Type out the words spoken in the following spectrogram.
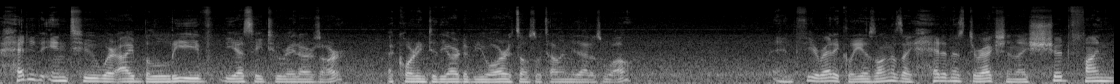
headed into where I believe the SA2 radars are. According to the RWR it's also telling me that as well. And theoretically as long as I head in this direction I should find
